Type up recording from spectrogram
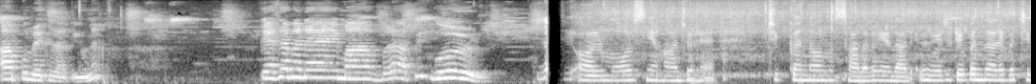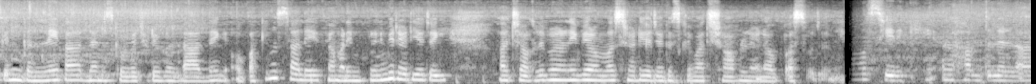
आपको मैं खिलाती हूँ ना? कैसा बना है माँ? बड़ा गुड ऑलमोस्ट यहाँ जो है चिकन और मसाला वगैरह डाले वेजिटेबल डाले बच्चे चिकन गलने का देन उसको वेजिटेबल डाल देंगे। और बाकी मसाले फिर हमारी मकरूनी भी रेडी हो जाएगी। और चॉकलेट बनानी भी ऑलमोस्ट रेडी हो जाएगी, उसके बाद शाप लेना बस हो जाएगी ऑलमोस्ट ये देखिए अलहमदिल्ला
